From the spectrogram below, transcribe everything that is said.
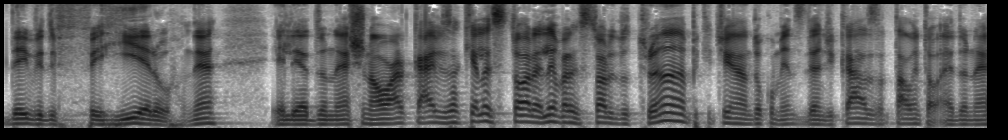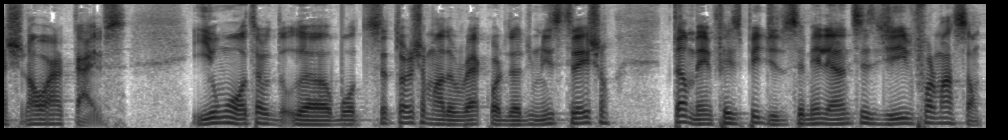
David Ferriero, né? Ele é do National Archives, aquela história, lembra a história do Trump, que tinha documentos dentro de casa tal? Então, é do National Archives. E um outro, uh, um outro setor chamado Record Administration também fez pedidos semelhantes de informação.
